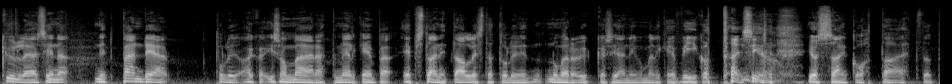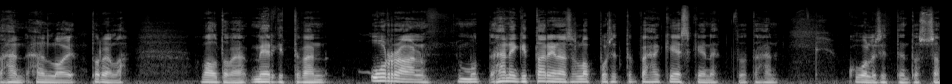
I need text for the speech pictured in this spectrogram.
Kyllä, ja siinä niitä bändejä tuli aika iso määrä, että melkeinpä Epsteinin tallista tuli niitä numero ykkösiä niin kuin melkein viikoittain siinä jossain kohtaa. Että tota, hän, hän loi todella valtavan ja merkittävän uran, mutta hänenkin tarinansa loppui sitten vähän kesken, että tota, hän kuoli sitten tuossa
